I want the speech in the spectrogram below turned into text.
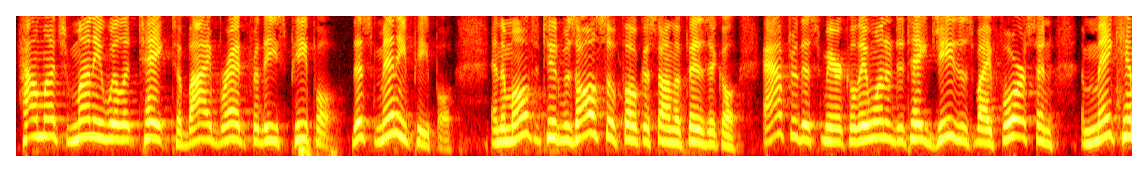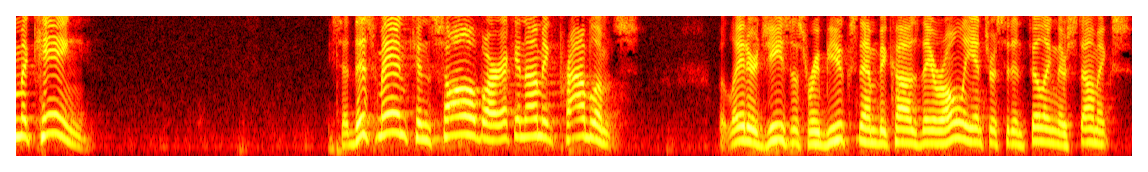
How much money will it take to buy bread for these people? This many people. And the multitude was also focused on the physical. After this miracle, they wanted to take Jesus by force and make him a king. He said, This man can solve our economic problems. But later, Jesus rebukes them because they were only interested in filling their stomachs.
